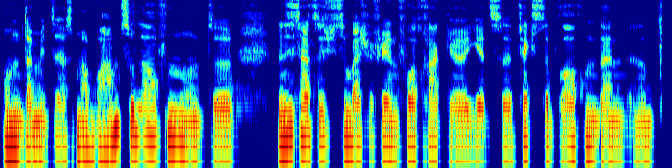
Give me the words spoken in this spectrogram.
um damit erstmal warm zu laufen. Und äh, wenn Sie tatsächlich zum Beispiel für Ihren Vortrag äh, jetzt äh, Texte brauchen, dann äh,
